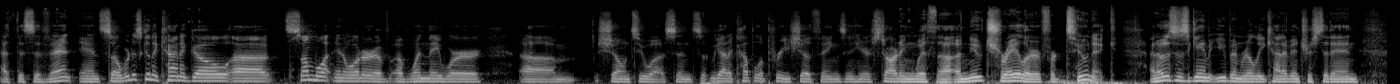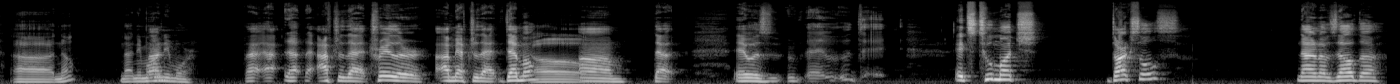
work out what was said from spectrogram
at this event, and so we're just going to kind of go uh, somewhat in order of, of when they were um, shown to us. And so we got a couple of pre-show things in here, starting with uh, a new trailer for Tunic. I know this is a game that you've been really kind of interested in. Uh, no, not anymore. Not anymore. After that trailer, I mean, after that demo, Oh. um, that it was, it's too much Dark Souls, not enough Zelda,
